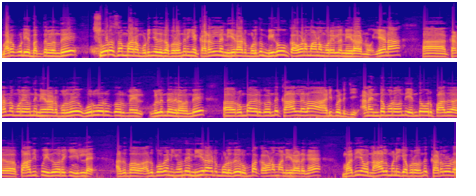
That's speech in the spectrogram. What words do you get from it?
வரக்கூடிய பக்தர்கள் வந்து சூரசம்பாரம் முடிஞ்சதுக்கப்புறம் வந்து நீங்கள் கடலில் நீராடும் பொழுது மிகவும் கவனமான முறையில் நீராடணும். ஏன்னா கடந்த முறை வந்து நீராடும் பொழுது ஒருவருக்கு ஒரு மேல் விழுந்ததுல வந்து ரொம்ப பேருக்கு வந்து கால்ல அடிபட்டுச்சு. ஆனா இந்த முறை வந்து எந்த ஒரு பாதுகா பாதிப்பும் இது வரைக்கும் இல்லை. அது அது போக நீங்க வந்து நீராடும் பொழுது ரொம்ப கவனமா நீராடுங்க. மதியம் ஒரு நாலு மணிக்கு அப்புறம் வந்து கடலோட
